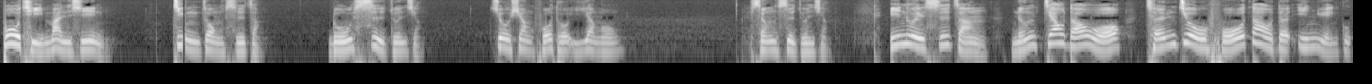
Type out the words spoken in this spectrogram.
不起慢心，敬重师长，如世尊想，就像佛陀一样哦。生世尊想，因为师长能教导我成就佛道的因缘故，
